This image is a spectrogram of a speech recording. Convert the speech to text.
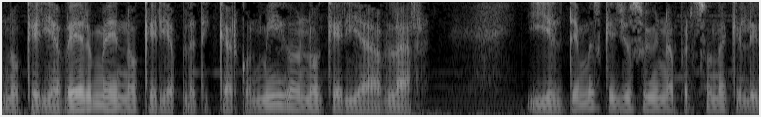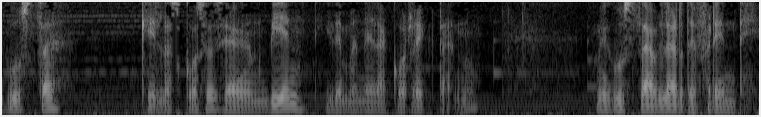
No quería verme, no quería platicar conmigo, no quería hablar. Y el tema es que yo soy una persona que le gusta que las cosas se hagan bien y de manera correcta, ¿no? Me gusta hablar de frente.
